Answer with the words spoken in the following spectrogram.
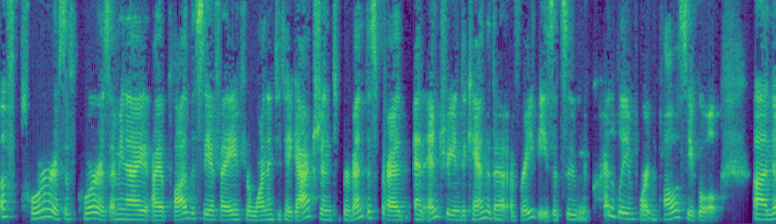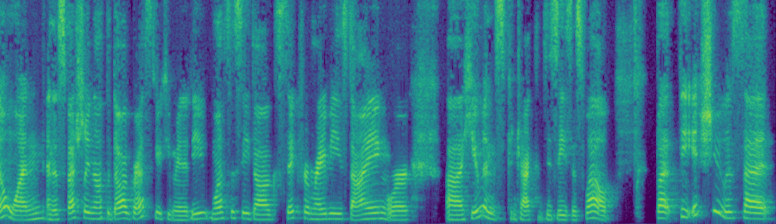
Of course, of course. I mean, I, I applaud the CFA for wanting to take action to prevent the spread and entry into Canada of rabies. It's an incredibly important policy goal. Uh, no one, and especially not the dog rescue community, wants to see dogs sick from rabies, dying, or uh, humans contract the disease as well. But the issue is that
